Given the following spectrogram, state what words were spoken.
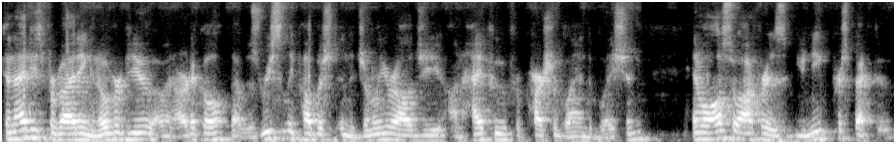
Tonight, he's providing an overview of an article that was recently published in the Journal of Urology on HIFU for partial gland ablation, and will also offer his unique perspective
